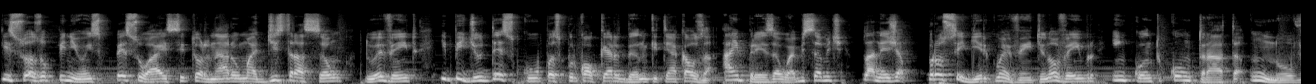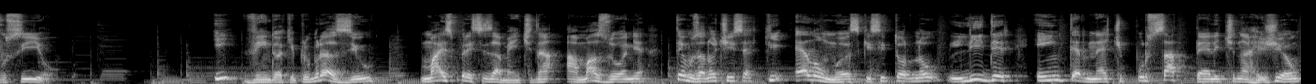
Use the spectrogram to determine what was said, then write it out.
que suas opiniões pessoais se tornaram uma distração do evento e pediu desculpas por qualquer dano que tenha causado. A empresa Web Summit planeja prosseguir com o evento em novembro enquanto contrata um novo CEO. E vindo aqui para o Brasil, mais precisamente na Amazônia, temos a notícia que Elon Musk se tornou líder em internet por satélite na região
